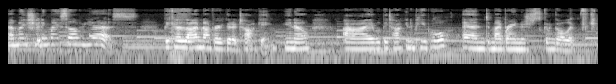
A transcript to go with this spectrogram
Am I shitting myself? Yes. Because I'm not very good at talking, you know? I will be talking to people, and my brain is just gonna go like.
